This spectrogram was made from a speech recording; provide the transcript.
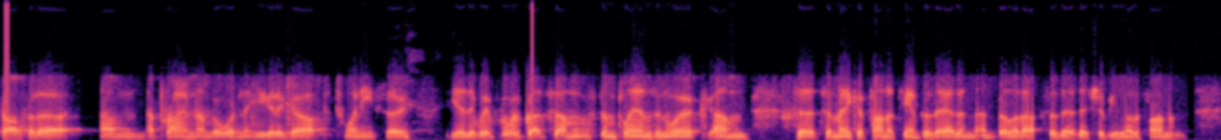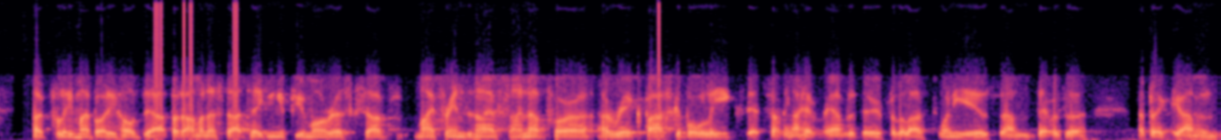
stop at a um, a prime number, wouldn't it? You got to go up to 20. So yeah, we've we've got some some plans and work um, to to make a fun attempt at that and, and build it up. So that that should be a lot of fun. Hopefully my body holds out. But I'm going to start taking a few more risks. I've my friends and I have signed up for a, a rec basketball league. That's something I haven't been able to do for the last 20 years. Um, that was a a big um,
